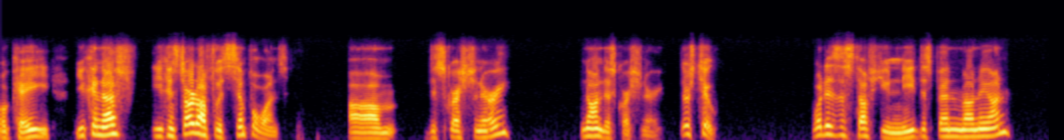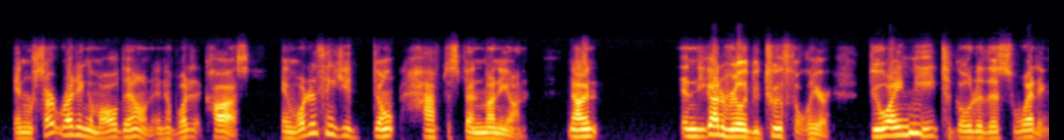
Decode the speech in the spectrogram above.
Okay, you can ask, you can start off with simple ones. Um, discretionary, non-discretionary. There's two. What is the stuff you need to spend money on? And start writing them all down and what it costs. And what are the things you don't have to spend money on? Now, and you got to really be truthful here. Do I need to go to this wedding?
